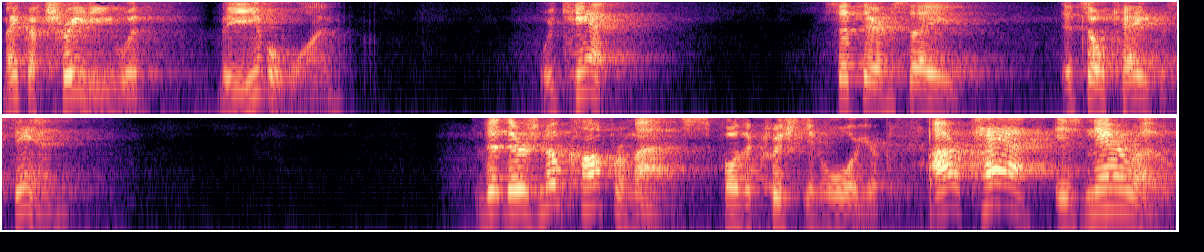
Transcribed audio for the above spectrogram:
make a treaty with the evil one. We can't sit there and say it's okay to sin. That there's no compromise for the Christian warrior. Our path is narrow.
